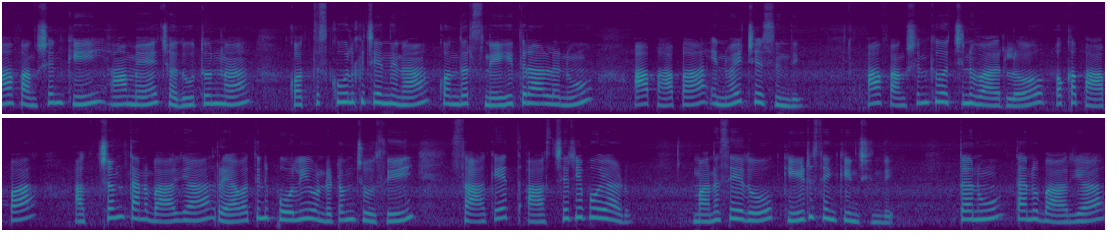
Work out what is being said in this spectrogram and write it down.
ఆ ఫంక్షన్కి ఆమె చదువుతున్న కొత్త స్కూల్కి చెందిన కొందరు స్నేహితురాళ్ళను ఆ పాప ఇన్వైట్ చేసింది. ఆ ఫంక్షన్కి వచ్చిన వారిలో ఒక పాప అచ్చం తన భార్య రేవతిని పోలి ఉండటం చూసి సాకేత్ ఆశ్చర్యపోయాడు. మనసేదో కీడు శంకించింది. తను తన భార్య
